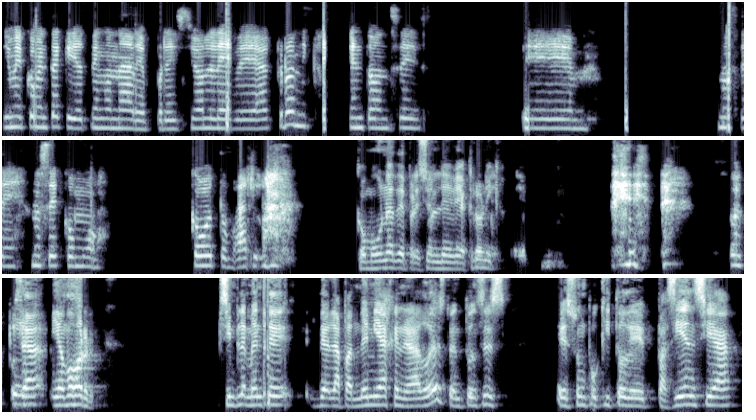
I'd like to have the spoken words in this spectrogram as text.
y me comenta que yo tengo una depresión leve a crónica. Entonces, em, no sé, no sé cómo, cómo tomarlo. como una depresión leve a crónica. O sea, mi amor, simplemente de la pandemia ha generado esto, entonces es un poquito de paciencia,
